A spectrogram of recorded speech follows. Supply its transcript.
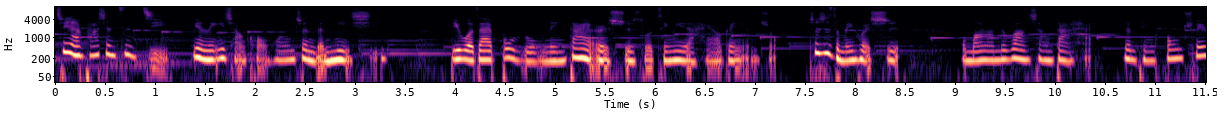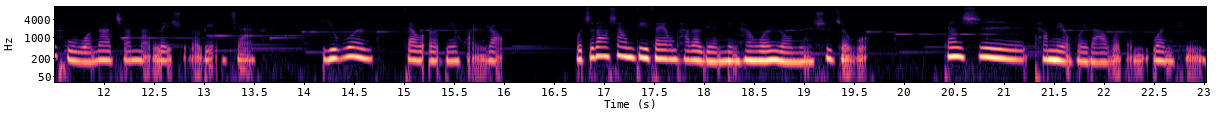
竟然发现自己面临一场恐慌症的逆袭，比我在布鲁明戴尔时所经历的还要更严重。这是怎么一回事？我茫然地望向大海，任凭风吹拂我那沾满泪水的脸颊，疑问在我耳边环绕。我知道上帝在用他的怜悯和温柔凝视着我。但是他没有回答我的问题。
